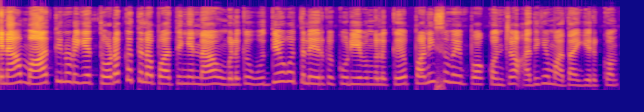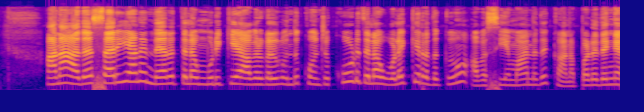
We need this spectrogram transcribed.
ஏன்னா மாத்தினுடைய தொடக்கத்தில் பார்த்தீங்கன்னா உங்களுக்கு உத்தியோகத்தில் இருக்கக்கூடியவங்களுக்கு பணி சுமை கொஞ்சம் அதிகமாக தான் இருக்கும். ஆனால் அதை சரியான நேரத்தில் முடிக்க அவர்கள் வந்து கொஞ்சம் கூடுதலாக உழைக்கிறதுக்கும் அவசியமானது காணப்படுதுங்க.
